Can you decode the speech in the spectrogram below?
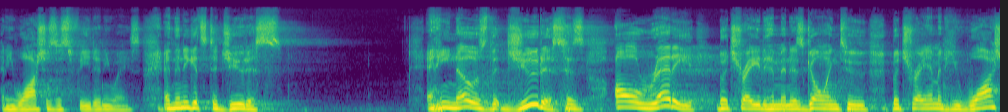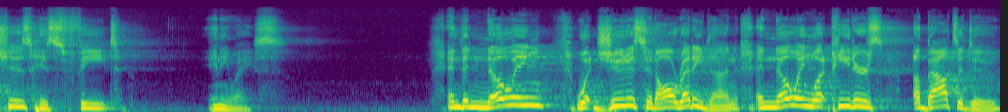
And he washes his feet, anyways. And then he gets to Judas. And he knows that Judas has already betrayed him and is going to betray him. And he washes his feet, anyways. And then knowing what Judas had already done and knowing what Peter's about to do,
